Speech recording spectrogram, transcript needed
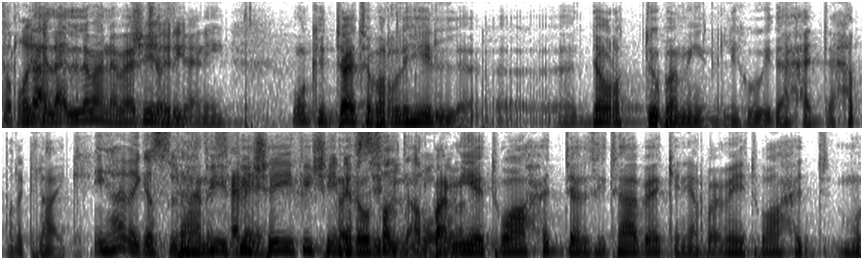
بالرقم لا لا للأمانة بعد شيء غريب. يعني ممكن تعتبر اللي هي دورة الدوبامين اللي هو إذا حد حط لك لايك. إي إيه، هذا قصدي إنه في في. شيء في شيء فإذا نفسي وصلت في الموضوع. 400 واحد جالس يتابعك يعني 400 واحد م...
